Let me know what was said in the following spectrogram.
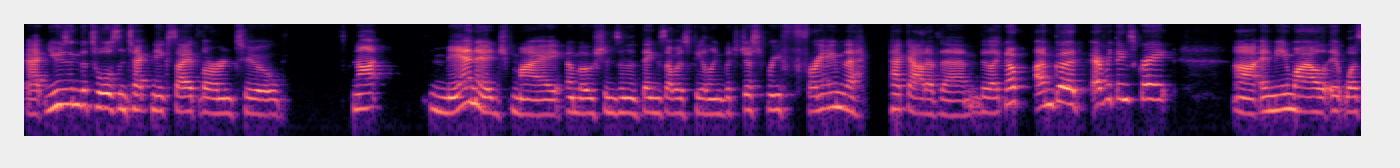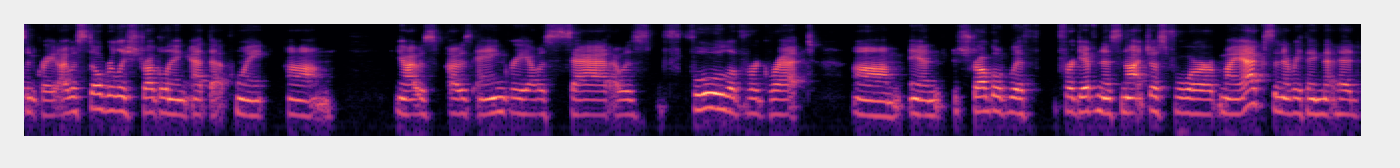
at using the tools and techniques I had learned to not manage my emotions and the things I was feeling, but just reframe the heck out of them. Be like, nope, I'm good. Everything's great. Uh, and meanwhile, it wasn't great. I was still really struggling at that point. Um, you know, I was I was angry. I was sad. I was full of regret, um, and struggled with forgiveness, not just for my ex and everything that had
